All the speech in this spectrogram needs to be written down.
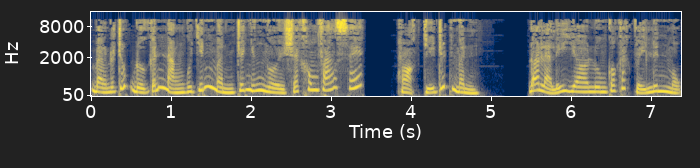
bạn đã trút được gánh nặng của chính mình cho những người sẽ không phán xét hoặc chỉ trích mình. Đó là lý do luôn có các vị linh mục,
